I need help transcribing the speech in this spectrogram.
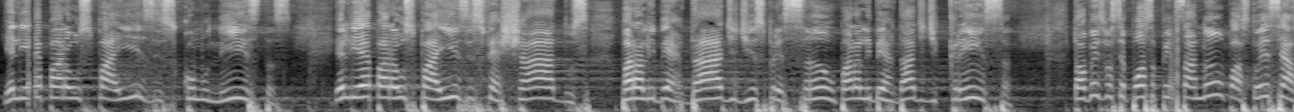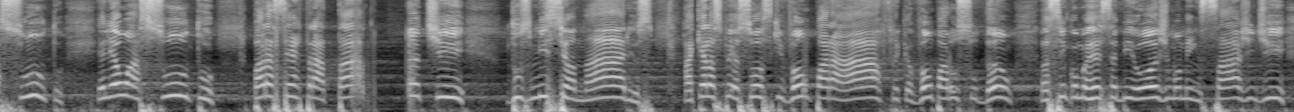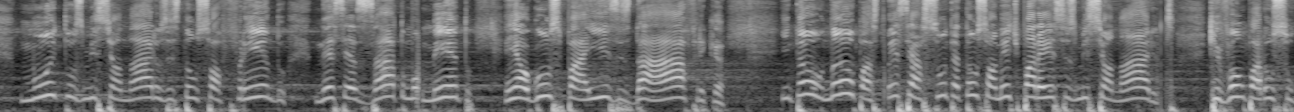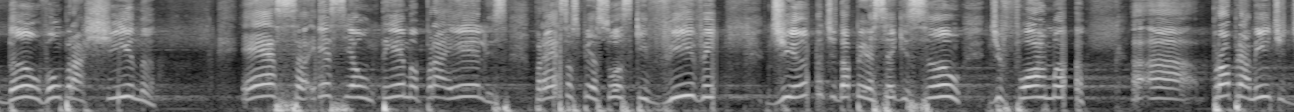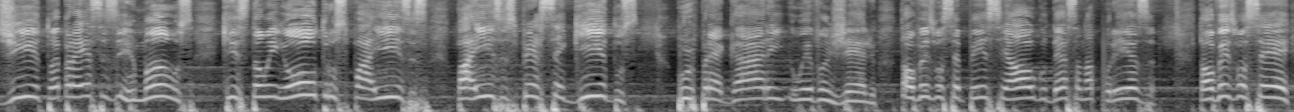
ele é para os países comunistas, ele é para os países fechados, para a liberdade de expressão, para a liberdade de crença. Talvez você possa pensar, não, pastor, esse assunto, ele é um assunto para ser tratado ante dos missionários, aquelas pessoas que vão para a África, vão para o Sudão, assim como eu recebi hoje uma mensagem de muitos missionários estão sofrendo nesse exato momento em alguns países da África. Então, não, pastor, esse assunto é tão somente para esses missionários que vão para o Sudão, vão para a China. Essa, esse é um tema para eles, para essas pessoas que vivem diante da perseguição de forma a, a, propriamente dito, é para esses irmãos que estão em outros países, países perseguidos por pregarem o Evangelho. Talvez você pense algo dessa natureza, talvez você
